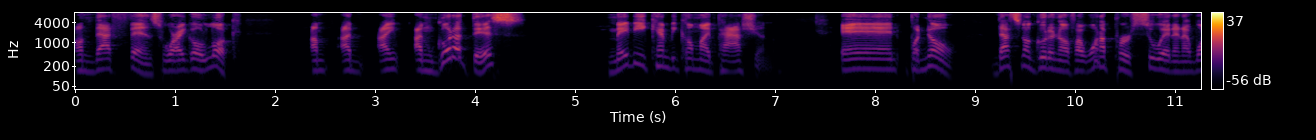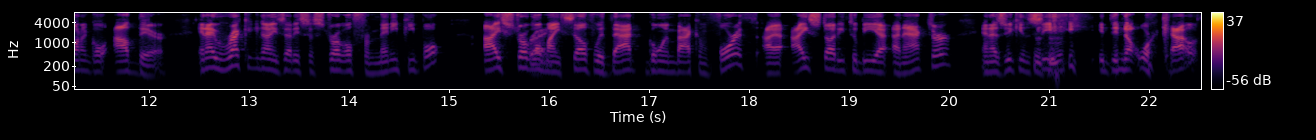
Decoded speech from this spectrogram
on that fence where i go look i'm i'm i'm, I'm good at this. Maybe it can become my passion. And but no that's not good enough. I want to pursue it and i want to go out there. And i recognize that it's a struggle for many people. I struggle right. myself with that going back and forth. I, I studied to be a, an actor, and as you can see, mm-hmm. it did not work out.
